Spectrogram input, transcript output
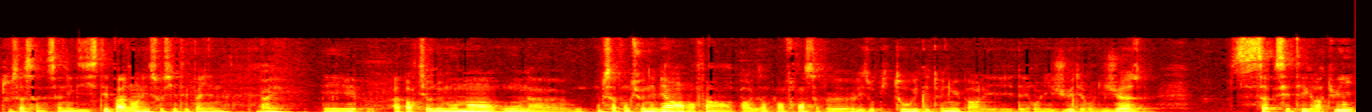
tout, ça, ça, n'existait pas dans les sociétés païennes. Et à partir du moment où, on a, où ça fonctionnait bien, enfin, par exemple en France, les hôpitaux étaient tenus par les, des religieux et des religieuses, c'était gratuit,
